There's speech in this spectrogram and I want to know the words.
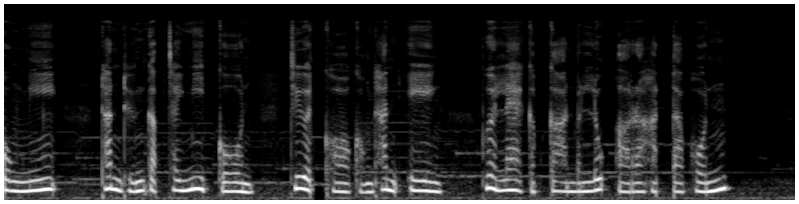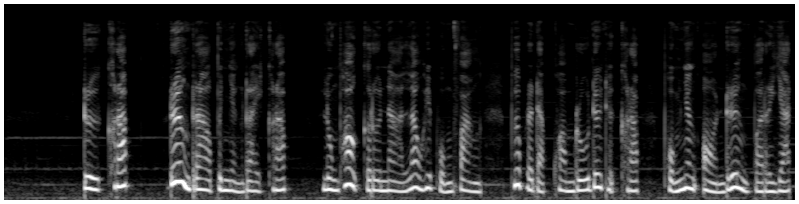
องค์นี้ ท่านถึงกับใช้มีดโกน เชือดคอของท่านเอง เพื่อแลกกับการบรรลุอรหัตตผล หรือครับ เรื่องราวเป็นอย่างไรครับลุงพ่อกรุณาเล่าให้ผมฟัง เพื่อประดับความรู้ด้วยเถอะครับ ผมยังอ่อนเรื่องปริยัติ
